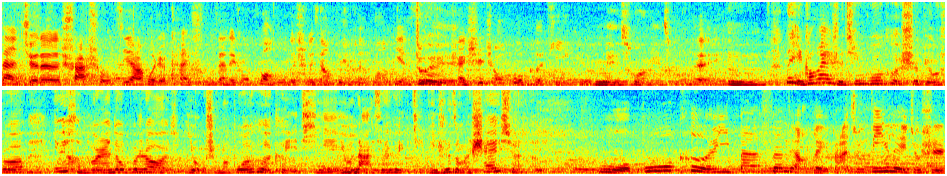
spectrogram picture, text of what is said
但觉得刷手机啊或者看书在那种晃动的车厢不是很方便，所以就开始找播客听。没错，没错。对。嗯，那你刚开始听播客是，比如说，因为很多人都不知道有什么播客可以听，有哪些可以听，你是怎么筛选的？我播客一般分两类吧，就第一类就是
